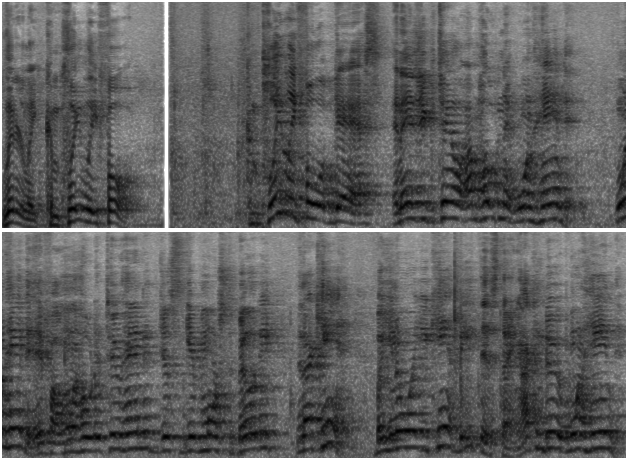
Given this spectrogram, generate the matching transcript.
Literally, completely full. Completely full of gas. And as you can tell, I'm holding it one-handed. One-handed. If I want to hold it two-handed just to give more stability, then I can. But you know what? You can't beat this thing. I can do it one-handed.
